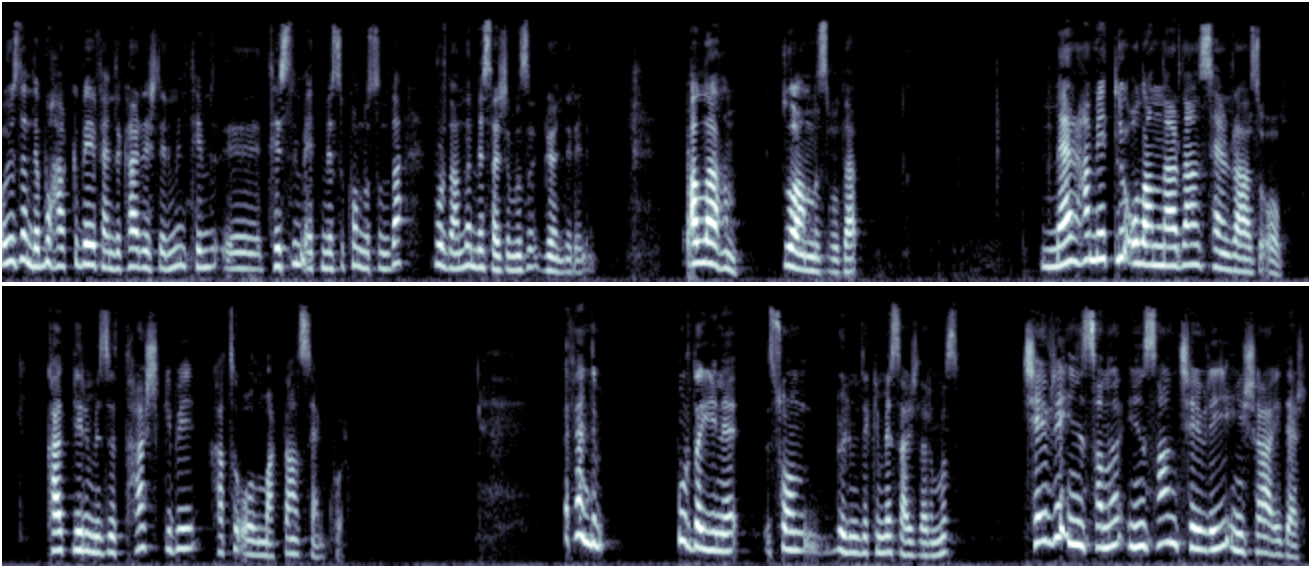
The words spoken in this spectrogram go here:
O yüzden de bu hakkı beyefendi kardeşlerimin e, teslim etmesi konusunda buradan da mesajımızı gönderelim. Allah'ım duamız bu da. Merhametli olanlardan sen razı ol. Kalplerimizi taş gibi katı olmaktan sen koru. Efendim burada yine son bölümdeki mesajlarımız. Çevre insanı, insan çevreyi inşa eder.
